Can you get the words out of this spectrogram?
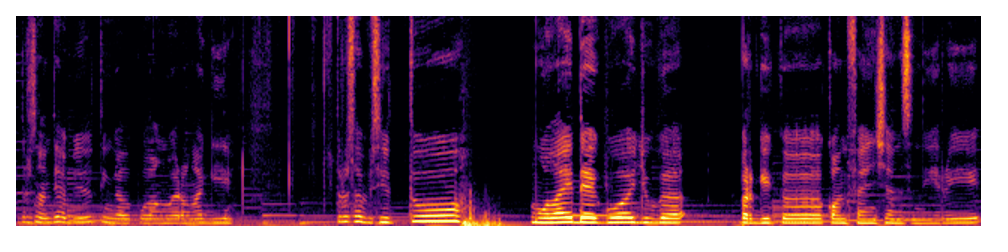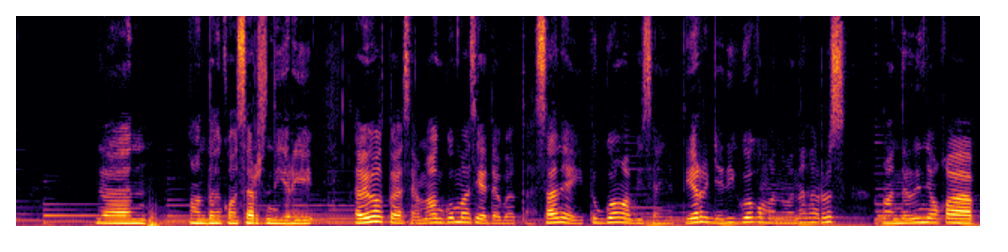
Terus nanti habis itu tinggal pulang bareng lagi. Terus habis itu mulai deh gue juga pergi ke convention sendiri dan nonton konser sendiri. Tapi waktu SMA gue masih ada batasan yaitu gue nggak bisa nyetir. Jadi gue ke mana-mana harus ngandelin nyokap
